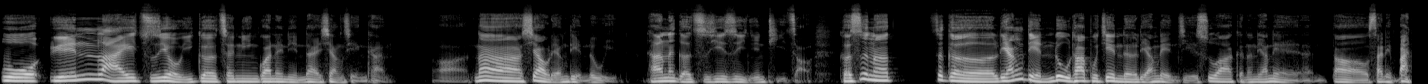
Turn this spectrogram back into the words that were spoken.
我原来只有一个陈宁官的年代向前看啊，那下午两点录影，他那个实习室已经提早了，可是呢，这个两点录，他不见得两点结束啊，可能两点到三点半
